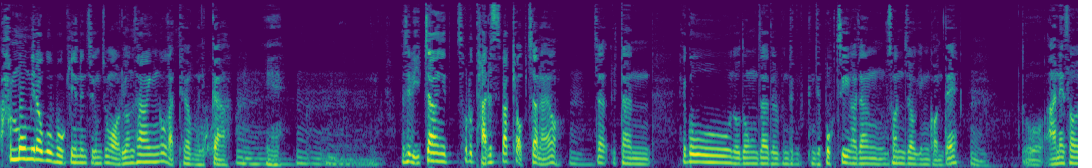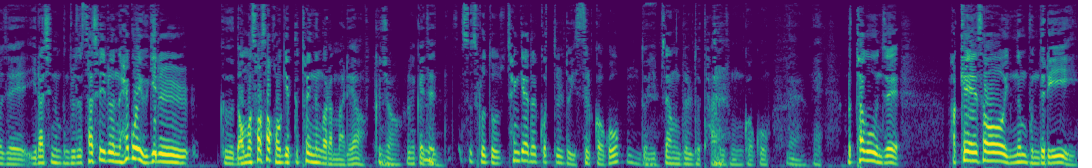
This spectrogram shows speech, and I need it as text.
한 몸이라고 보기에는 지금 좀 어려운 상황인 것 같아요 보니까 음. 예. 사실 입장이 서로 다를 수밖에 없잖아요. 음. 자, 일단 해고 노동자들 분들 굉장히 복직이 가장 우선적인 건데 음. 또 안에서 이제 일하시는 분들도 사실은 해고의 위기를 그 넘어서서 거기에 붙어 있는 거란 말이에요. 그죠. 그러니까 이제 음. 스스로도 챙겨야 될 것들도 있을 거고 또 입장들도 다른 거고 네. 예. 그렇다고 이제 밖에서 있는 분들이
